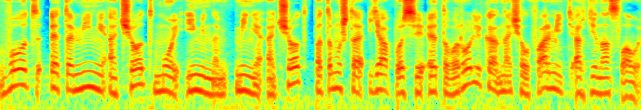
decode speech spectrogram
Вот это мини-отчет, мой именно мини-отчет, потому что я после этого ролика начал фармить Ордена Славы.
